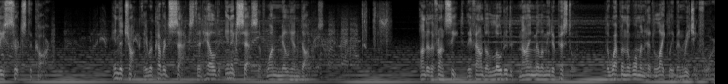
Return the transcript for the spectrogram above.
Police searched the car. In the trunk, they recovered sacks that held in excess of $1 million. Under the front seat, they found a loaded 9mm pistol, the weapon the woman had likely been reaching for.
